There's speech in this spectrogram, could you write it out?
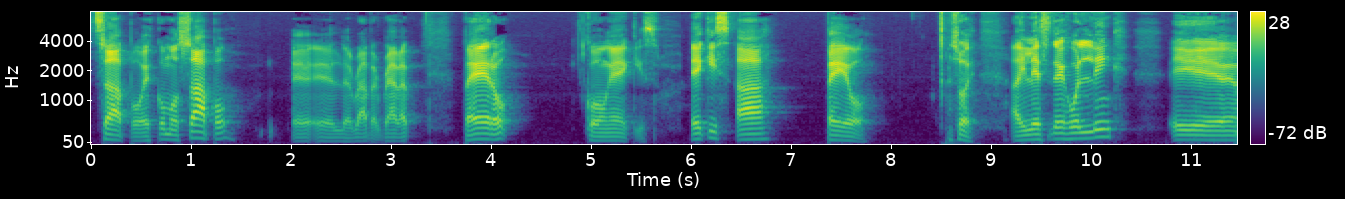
Sapo, es como Sapo, eh, el de Rabbit Rabbit, pero con X. X-A-P-O. Eso es. Ahí les dejo el link. Eh,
